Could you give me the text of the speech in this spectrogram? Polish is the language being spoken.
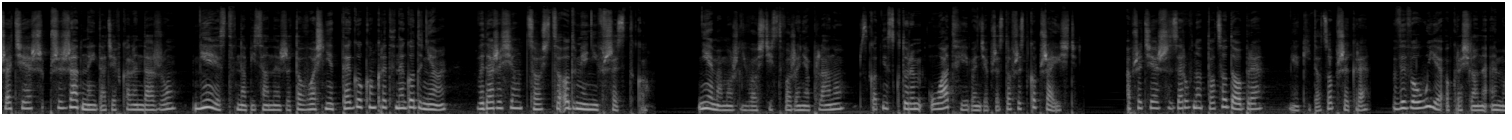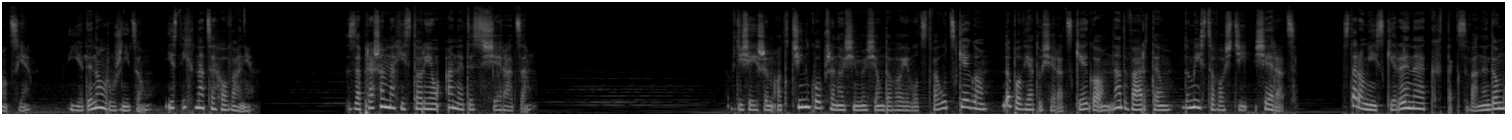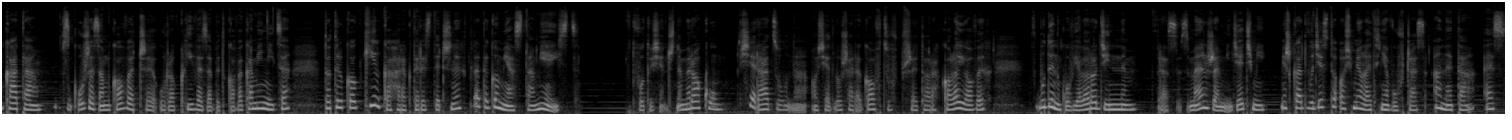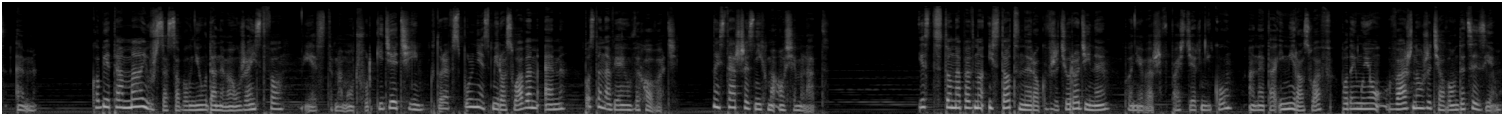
Przecież przy żadnej dacie w kalendarzu nie jest napisane, że to właśnie tego konkretnego dnia wydarzy się coś, co odmieni wszystko. Nie ma możliwości stworzenia planu, zgodnie z którym łatwiej będzie przez to wszystko przejść. A przecież zarówno to, co dobre, jak i to, co przykre, wywołuje określone emocje. Jedyną różnicą jest ich nacechowanie. Zapraszam na historię Anety z Sieradza. W dzisiejszym odcinku przenosimy się do województwa łódzkiego, do powiatu sieradzkiego, nad Wartę, do miejscowości Sieradz. Staromiejski rynek, tak zwany dom kata, wzgórze zamkowe czy urokliwe zabytkowe kamienice to tylko kilka charakterystycznych dla tego miasta miejsc. W 2000 roku w Sieradzu na osiedlu szeregowców przy torach kolejowych w budynku wielorodzinnym wraz z mężem i dziećmi mieszka 28-letnia wówczas Aneta S.M. Kobieta ma już za sobą nieudane małżeństwo, jest mamą czwórki dzieci, które wspólnie z Mirosławem M. postanawiają wychować. Najstarsze z nich ma 8 lat. Jest to na pewno istotny rok w życiu rodziny, ponieważ w październiku Aneta i Mirosław podejmują ważną życiową decyzję,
